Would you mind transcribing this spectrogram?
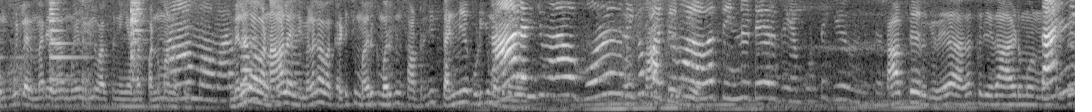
உங்கள் வீட்டில் இது மாதிரி ஏதாவது முயல் கீழ் வளர்த்து நீங்கள் மாதிரி மரம் மிளகாவை நாலஞ்சு மிளகாவை கடிச்சு மறுக்கு மறுக்குன்னு சாப்பிட்டுருச்சு. தண்ணியே குடிக்க நாலஞ்சு மிளகா பொழுதுக்கு பச்சை மிளகாவை தின்னுட்டே இருக்கு. என் புட்டு கீழே விழுந்துச்சு. சாப்பிட்டே இருக்குது. அதான் சரி ஏதோ ஆயிடுமோ தண்ணி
